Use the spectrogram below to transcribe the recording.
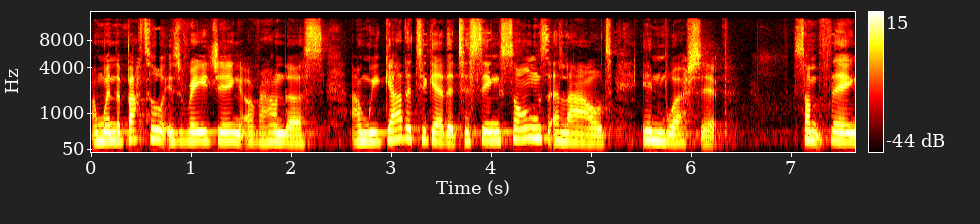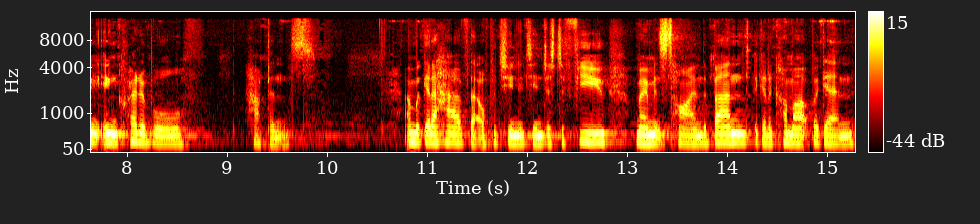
And when the battle is raging around us and we gather together to sing songs aloud in worship, something incredible happens and we're going to have that opportunity in just a few moments' time. The band are going to come up again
